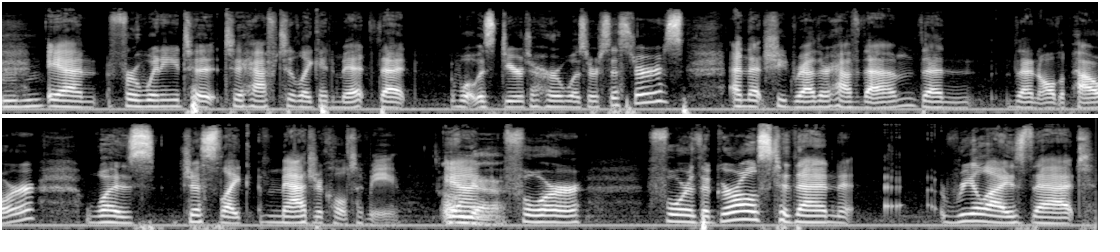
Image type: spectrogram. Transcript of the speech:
Mhm. and for winnie to to have to like admit that what was dear to her was her sisters and that she'd rather have them than than all the power was just like magical to me Oh, and yeah. for for the girls to then uh, realize that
